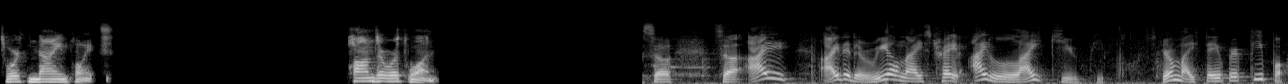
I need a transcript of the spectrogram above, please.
is worth nine points. Pawns are worth one. So, so I I did a real nice trade. I like you people. You're my favorite people.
